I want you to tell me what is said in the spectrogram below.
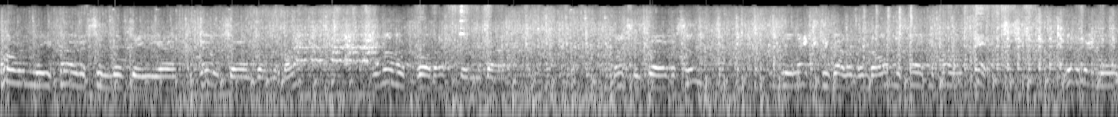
Following the with the uh, belt turns on the back, another product and uh, Massey Ferguson. The next development on the 35 X. A little bit more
